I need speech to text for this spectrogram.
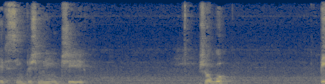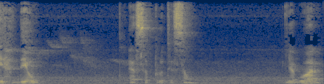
ele simplesmente jogou, perdeu essa proteção. E agora,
